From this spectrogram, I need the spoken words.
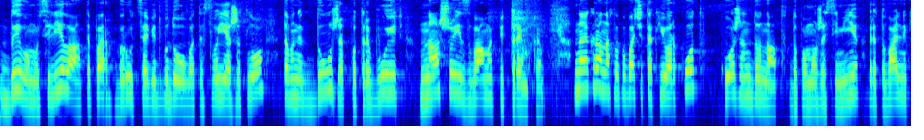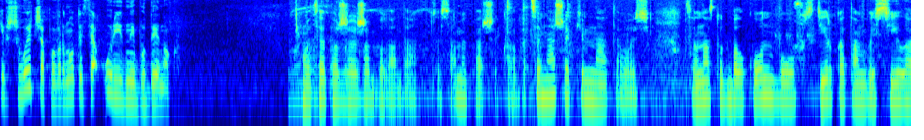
дивом уціліла. Тепер беруться відбудовувати своє житло, та вони дуже потребують нашої з вами підтримки. На екранах ви побачите QR-код. Кожен донат допоможе сім'ї рятувальників швидше повернутися у рідний будинок. Оце пожежа була, да. Це саме перший кадр. Це наша кімната. Ось це у нас тут балкон був, стірка там висіла.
